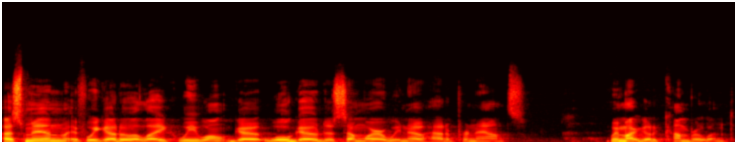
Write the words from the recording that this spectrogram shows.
Us men, if we go to a lake, we won't go. We'll go to somewhere we know how to pronounce. We might go to Cumberland.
